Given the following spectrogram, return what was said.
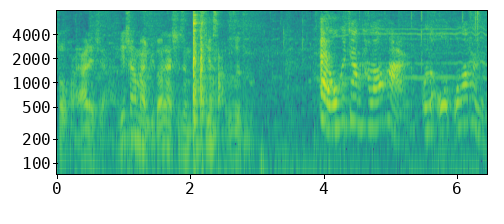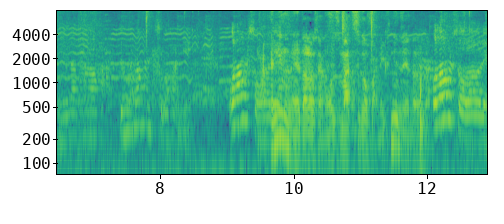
说话呀那些啊，你想嘛，遇到那些人都是些啥子人嘛？哎，我跟你讲，他老汉儿，我老我我老汉儿认得到他老汉儿，跟他老汉儿吃过饭的，我老汉儿说了那肯。定认得到了噻，我日妈吃过饭的肯定认得到了噻。我老汉儿说了的，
